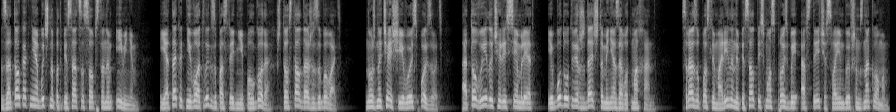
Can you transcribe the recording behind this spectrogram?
Зато как необычно подписаться собственным именем. Я так от него отвык за последние полгода, что стал даже забывать. Нужно чаще его использовать. А то выйду через семь лет и буду утверждать, что меня зовут Махан. Сразу после Марины написал письмо с просьбой о встрече своим бывшим знакомым,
